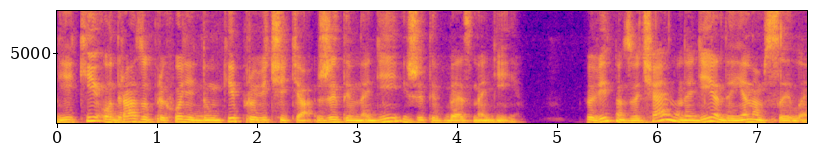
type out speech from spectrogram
Які одразу приходять думки про відчуття жити в надії і жити в безнадії? Відповідно, звичайно, надія дає нам сили.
